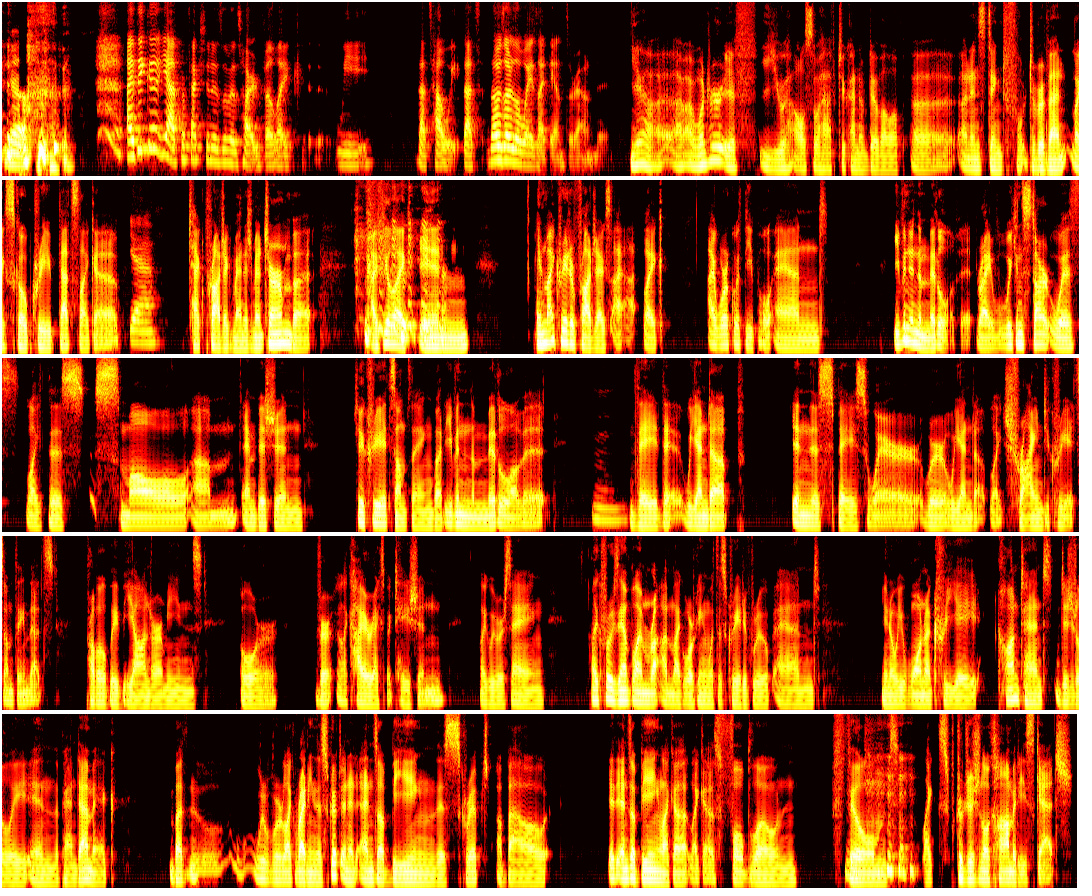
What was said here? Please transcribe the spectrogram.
yeah. I think uh, yeah perfectionism is hard but like we that's how we that's those are the ways i dance around it yeah i, wonder if you also have to kind of develop uh, an instinct for, to prevent like scope creep that's like a yeah tech project management term but I feel like in in my creative projects, I like I work with people and even in the middle of it, right? We can start with like this small um, ambition to create something, but even in the middle of it, mm. they, they we end up in this space where where we end up like trying to create something that's probably beyond our means or very like higher expectation, like we were saying. Like for example i'm i'm like working with this creative group and you know we want to create content digitally in the pandemic but we're, we're like writing the script and it ends up being this script about it ends up being like a like a full-blown filmed like traditional comedy sketch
